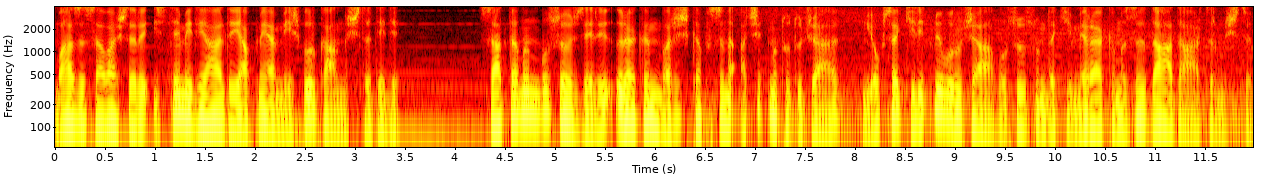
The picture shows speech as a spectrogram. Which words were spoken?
bazı savaşları istemediği halde yapmaya mecbur kalmıştı dedi. Saddam'ın bu sözleri Irak'ın barış kapısını açık mı tutacağı yoksa kilit mi vuracağı hususundaki merakımızı daha da artırmıştı.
